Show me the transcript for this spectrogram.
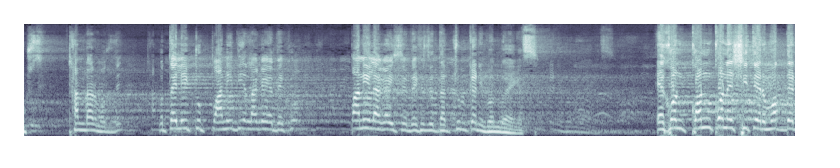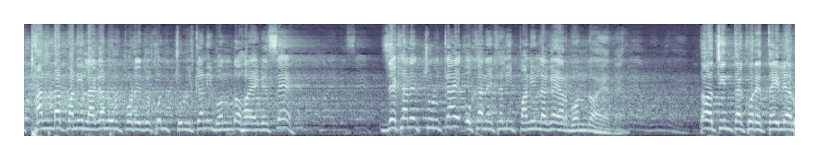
উঠছে। ঠান্ডার মধ্যে। তাইলে একটু পানি দিয়ে লাগাইয়া দেখো। পানি লাগাইছে, দেখে যে তার চুলকানি বন্ধ হয়ে গেছে। এখন কনকনে শীতের মধ্যে ঠান্ডা পানি লাগানোর পরে যখন চুলকানি বন্ধ হয়ে গেছে যেখানে চুলকায়, ওখানে খালি পানি লাগায় আর বন্ধ হয়ে দেয় তো চিন্তা করে তাইলে আর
